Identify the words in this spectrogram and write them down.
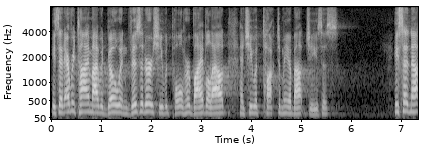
He said, Every time I would go and visit her, she would pull her Bible out and she would talk to me about Jesus. He said, Now,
